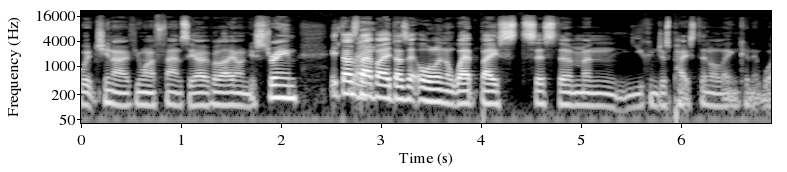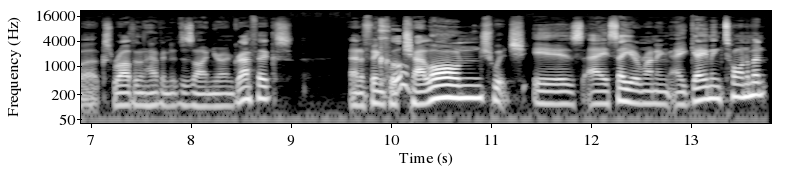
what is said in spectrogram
Which you know, if you want a fancy overlay on your stream, it does Right. that, but it does it all in a web-based system, and you can just paste in a link and it works, rather than having to design your own graphics. And a thing called Challonge, which is a say you're running a gaming tournament,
